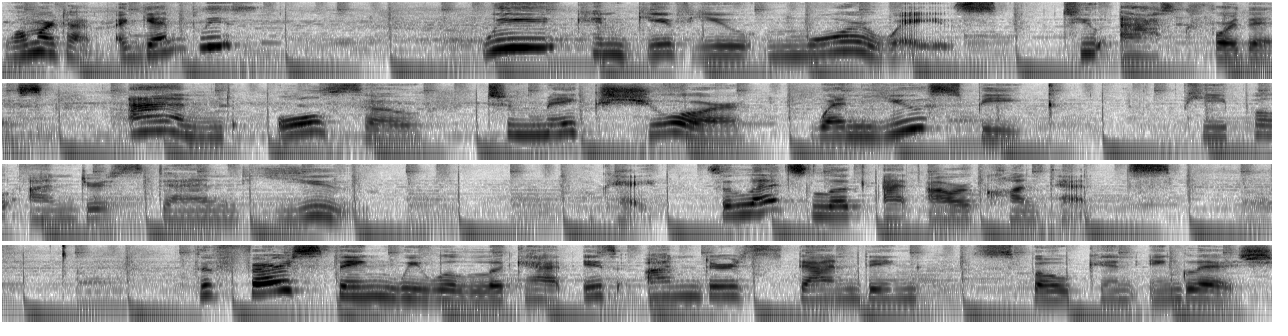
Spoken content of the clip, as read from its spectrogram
one more time, again, please. We can give you more ways to ask for this and also to make sure when you speak, people understand you. Okay, so let's look at our contents. The first thing we will look at is understanding spoken English.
